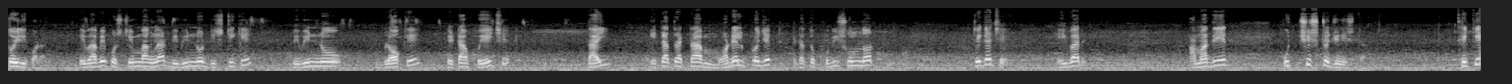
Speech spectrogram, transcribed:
তৈরি করান। এভাবে পশ্চিমবাংলার বিভিন্ন ডিস্ট্রিক্টে বিভিন্ন ব্লকে এটা হয়েছে। তাই এটা তো একটা মডেল প্রজেক্ট এটা তো খুবই সুন্দর। ঠিক আছে? এইবার আমাদের উচ্ছিষ্ট জিনিসটা থেকে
